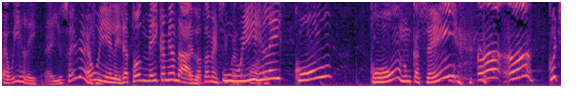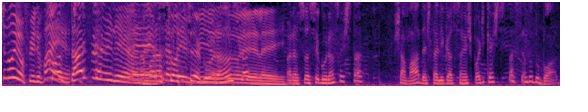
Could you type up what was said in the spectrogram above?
É o Whirley? É isso aí mesmo. É o Whirley, já tô meio caminho andado. Exatamente, 50 O Whirley com... Com, nunca sem. ah, ah. Continue, meu filho, vai! Contai, menina. É, Para a sua segurança. Para a sua segurança está chamada, esta ligação, este podcast está sendo dublado.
